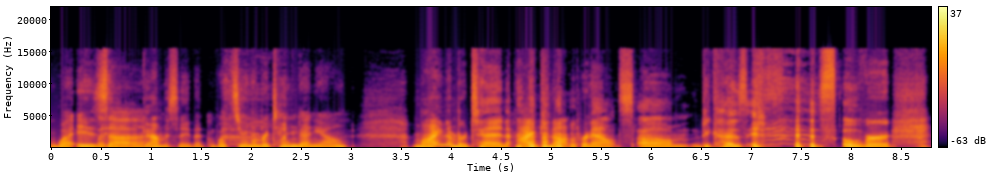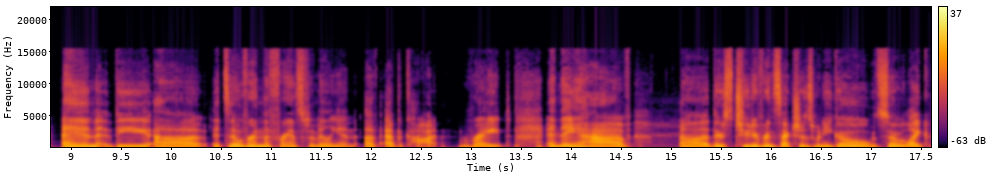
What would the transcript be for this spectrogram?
What is uh Good on Miss Nathan. what's your number 10, Danielle? My number 10, I cannot pronounce um because it is over in the uh it's over in the France Pavilion of Epcot, right? And they have uh there's two different sections when you go so like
